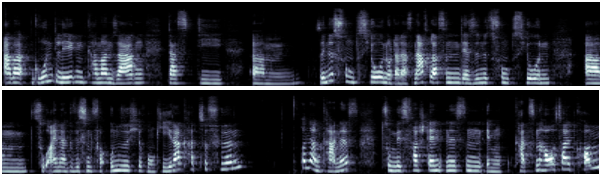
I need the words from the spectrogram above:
Aber grundlegend kann man sagen, dass die ähm, Sinnesfunktion oder das Nachlassen der Sinnesfunktion ähm, zu einer gewissen Verunsicherung jeder Katze führen. Und dann kann es zu Missverständnissen im Katzenhaushalt kommen,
